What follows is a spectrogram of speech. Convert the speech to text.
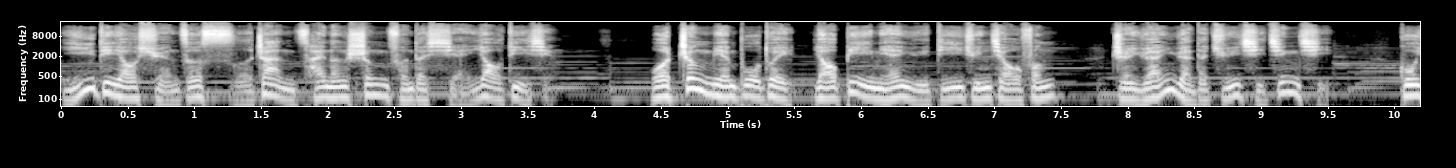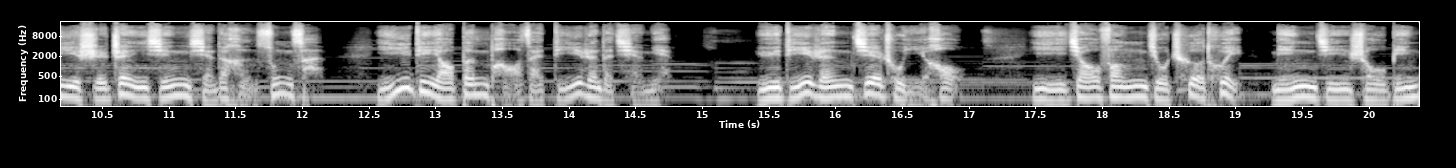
一定要选择死战才能生存的险要地形。我正面部队要避免与敌军交锋，只远远地举起旌旗，故意使阵型显得很松散，一定要奔跑在敌人的前面。与敌人接触以后，一交锋就撤退，鸣金收兵，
